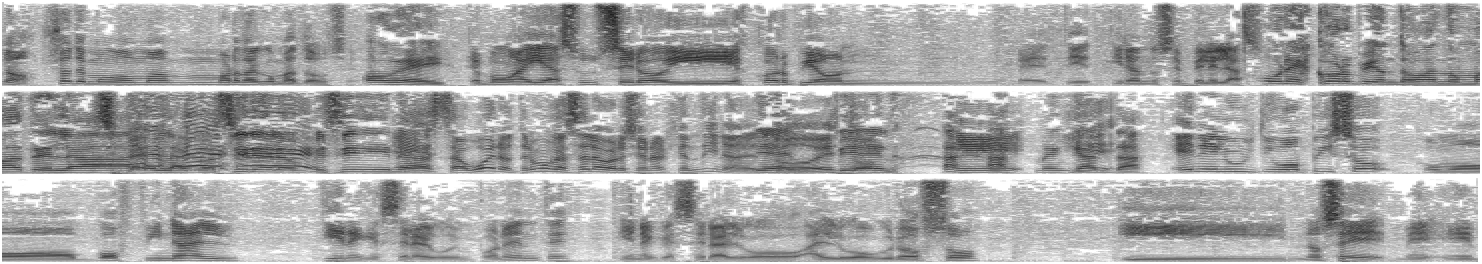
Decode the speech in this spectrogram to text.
no, yo te pongo Mo- Mortal Kombat 11. Ok. Te pongo ahí a Sub-Zero y Scorpion eh, tirándose pelelazo. Un Scorpion tomando un mate en la, en la cocina de la oficina. Esa, bueno, tenemos que hacer la versión argentina de Bien, todo esto. Eh, bien. Me y encanta. En el último piso, como voz final, tiene que ser algo imponente, tiene que ser algo, algo grosso. Y no sé, me- eh,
